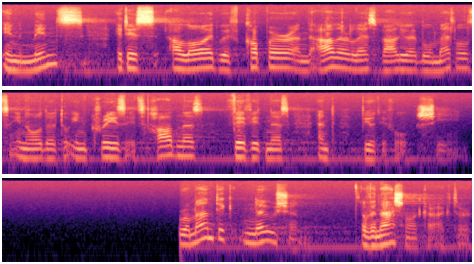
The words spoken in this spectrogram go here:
in mints, it is alloyed with copper and other less valuable metals in order to increase its hardness, vividness, and beautiful sheen. Romantic notion of a national character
